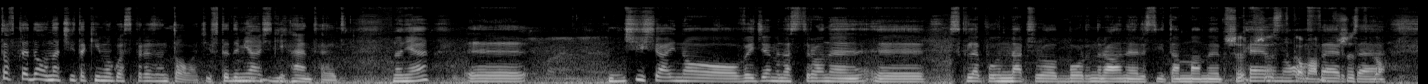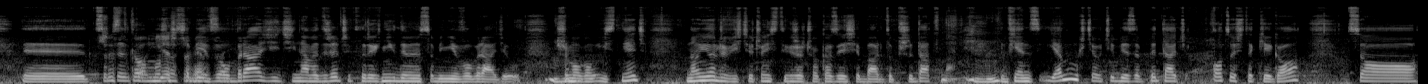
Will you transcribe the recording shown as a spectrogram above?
to wtedy ona ci taki mogła sprezentować i wtedy miałeś taki handheld, no nie? Y, Dzisiaj no, wejdziemy na stronę y, sklepu Natural Born Runners i tam mamy Wszy- pełną ofertę. wszystko. y, Co Wszystko tylko można sobie więcej. wyobrazić i nawet rzeczy, których nigdy bym sobie nie wyobraził, Mhm. że mogą istnieć. No i oczywiście część z tych rzeczy okazuje się bardzo przydatna. Mhm. Więc ja bym chciał Ciebie zapytać o coś takiego, co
